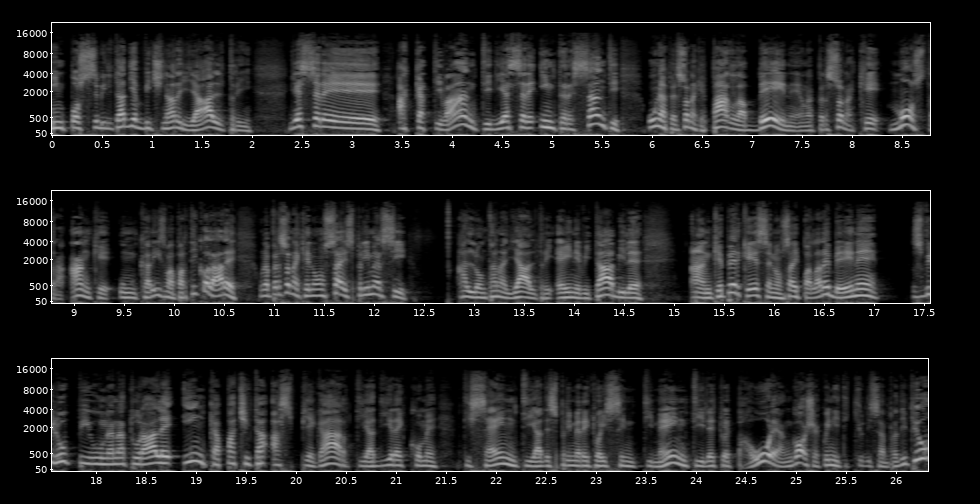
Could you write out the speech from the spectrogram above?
impossibilità di avvicinare gli altri, di essere accattivanti, di essere interessanti. Una persona che parla bene, una persona che mostra anche un carisma particolare, una persona che non sa esprimersi allontana gli altri, è inevitabile, anche perché se non sai parlare bene sviluppi una naturale incapacità a spiegarti, a dire come ti senti, ad esprimere i tuoi sentimenti, le tue paure, angosce, quindi ti chiudi sempre di più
